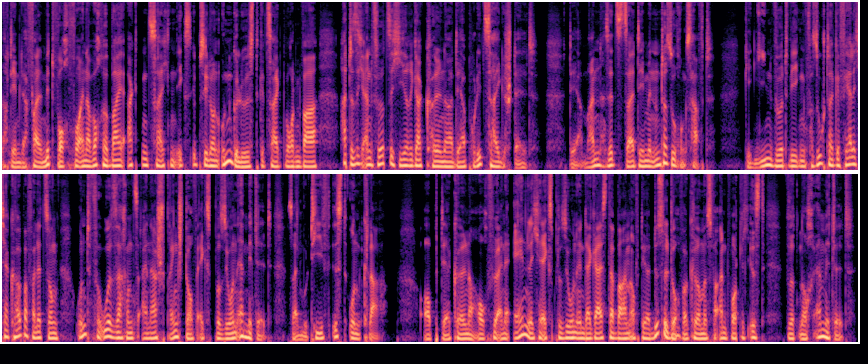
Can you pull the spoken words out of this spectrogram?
Nachdem der Fall Mittwoch vor einer Woche bei Aktenzeichen XY ungelöst gezeigt worden war, hatte sich ein 40-jähriger Kölner der Polizei gestellt. Der Mann sitzt seitdem in Untersuchungshaft. Gegen ihn wird wegen versuchter gefährlicher Körperverletzung und Verursachens einer Sprengstoffexplosion ermittelt. Sein Motiv ist unklar. Ob der Kölner auch für eine ähnliche Explosion in der Geisterbahn auf der Düsseldorfer Kirmes verantwortlich ist, wird noch ermittelt.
